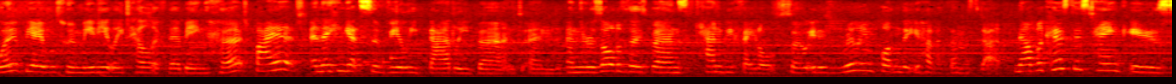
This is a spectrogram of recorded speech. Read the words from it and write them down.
won't be able to immediately tell if they're being hurt by it and they can get severely badly burned and, and the result of those burns can be fatal so it is really important that you have a thermostat. Now because this tank is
